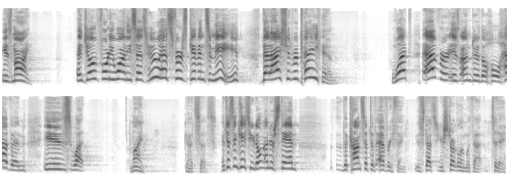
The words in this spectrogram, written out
is mine. In Job 41, he says, Who has first given to me that I should repay him? Whatever is under the whole heaven is what? Mine, God says. And just in case you don't understand the concept of everything, if that's you're struggling with that today.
